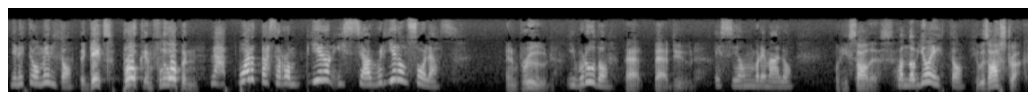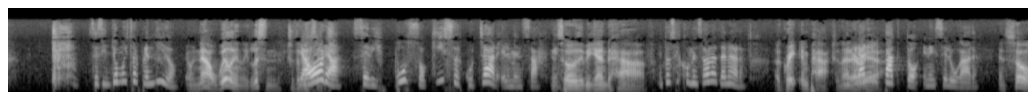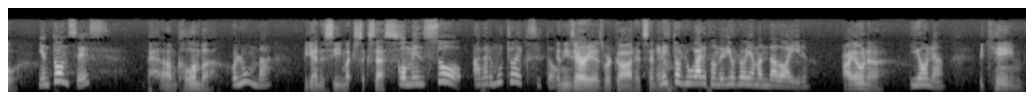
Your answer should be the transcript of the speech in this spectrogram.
Y en este momento, the gates broke and flew open, las puertas se rompieron y se abrieron solas. And Brood, Y Brudo, that bad dude, ese hombre malo, when he saw this, cuando vio esto, he was awestruck se sintió muy sorprendido. and now willingly listen to the Y message. ahora se dispuso, quiso escuchar el mensaje. And so they began to have Entonces comenzaron a tener a great impact in un that gran area. impacto en ese lugar. And so Y entonces, um, Columba Columba began to see much success comenzó a ver mucho éxito in these areas where God had sent en him. estos lugares donde Dios lo había mandado a ir. Iona Iona became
